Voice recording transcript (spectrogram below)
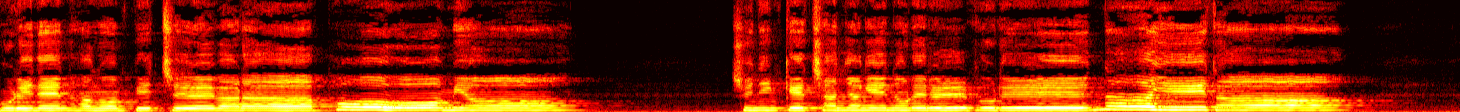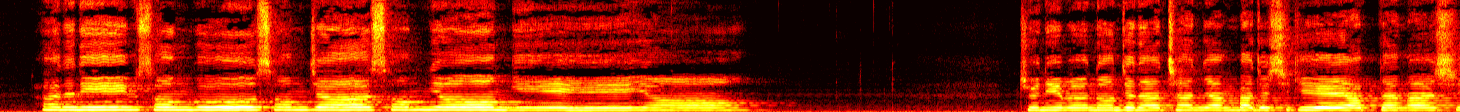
우리는 황혼빛을 바라보며 주님께 찬양의 노래를 부르나이다. 하느님 성부 성자 성령이여 주님은 언제나 찬양 받으시기에 합당하시오니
